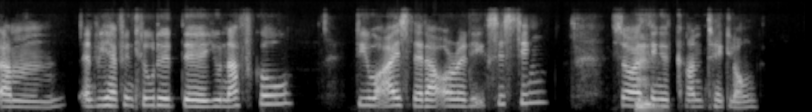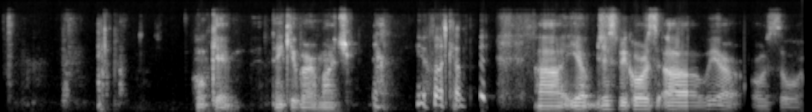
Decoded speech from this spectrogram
um, and we have included the UNAVCO DOIs that are already existing. So I mm. think it can't take long. Okay, thank you very much. You're welcome. Uh, yeah, just because uh, we are also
